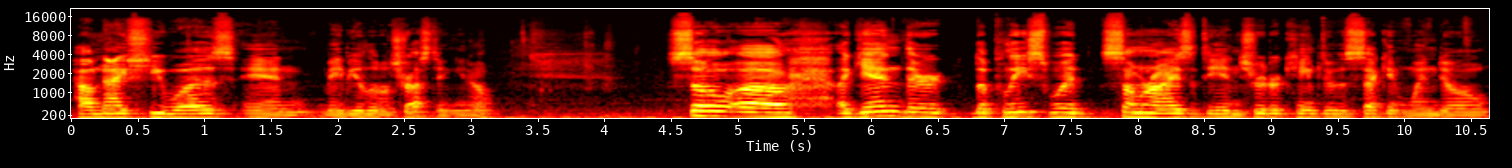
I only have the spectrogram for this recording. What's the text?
how nice she was and maybe a little trusting you know so uh, again there the police would summarize that the intruder came through the second window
